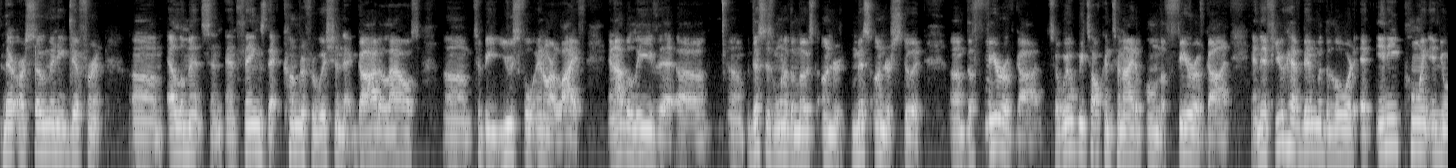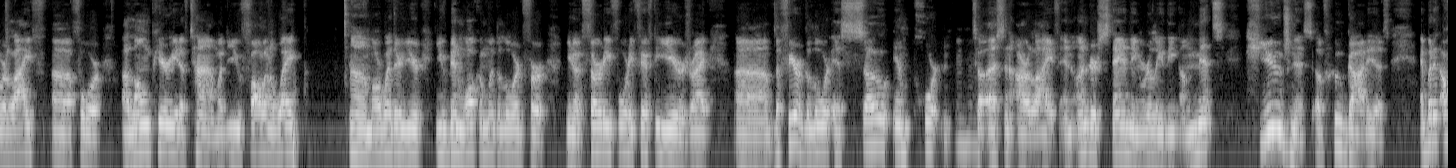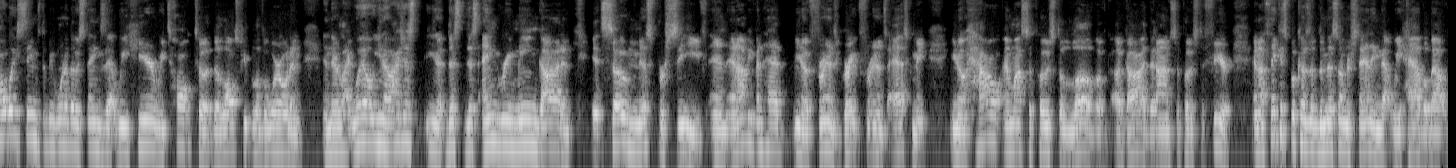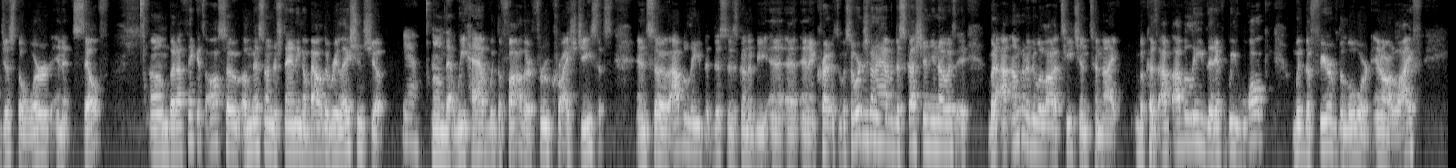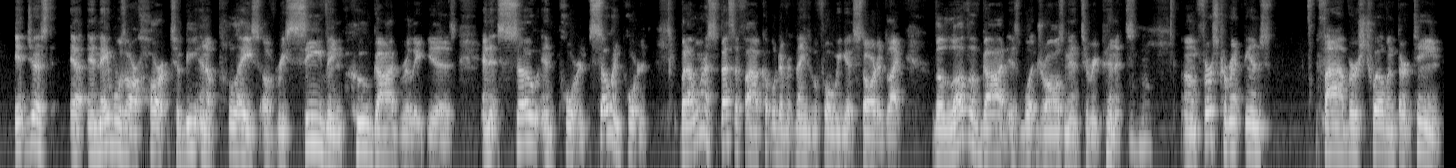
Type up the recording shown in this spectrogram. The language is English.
there are so many different um, elements and, and things that come to fruition that God allows um, to be useful in our life. And I believe that uh, um, this is one of the most under misunderstood um, the fear of god so we'll be talking tonight on the fear of god and if you have been with the lord at any point in your life uh, for a long period of time whether you've fallen away um, or whether you're you've been walking with the lord for you know 30 40 50 years right uh, the fear of the lord is so important Mhm. to us in our life and understanding really the immense hugeness of who God is. And but it always seems to be one of those things that we hear, we talk to the lost people of the world and and they're like, well, you know, I just, you know, this this angry mean God and it's so misperceived. And and I've even had, you know, friends, great friends ask me, you know, how am I supposed to love a, a God that I'm supposed to fear? And I think it's because of the misunderstanding that we have about just the word in itself. Um, but I think it's also a misunderstanding about the relationship Yeah. um, that we have with the Father through Christ Jesus. And so I believe that this is going to be an, an incredible. So we're just going to have a discussion, you know. It, but I, I'm going to do a lot of teaching tonight because I, I believe that if we walk with the fear of the Lord in our life, it just uh, enables our heart to be in a place of receiving who God really is. And it's so important, so important. But I want to specify a couple different things before we get started. Like the love of God is what draws men to repentance. Mhm. Um, 1 Corinthians 5, verse 12 and 13,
